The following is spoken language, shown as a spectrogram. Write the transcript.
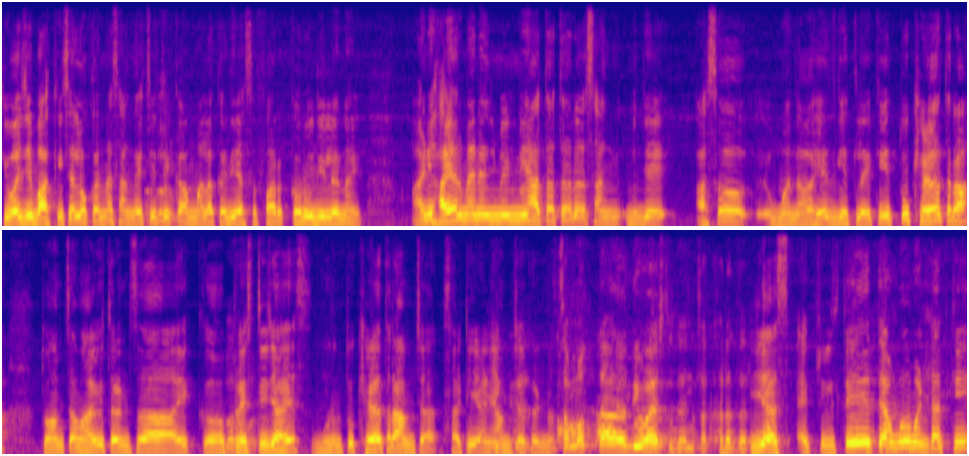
किंवा जे बाकीच्या लोकांना सांगायचे ते काम मला कधी असं फार करू दिलं नाही. आणि हायर मॅनेजमेंटनी आता तर सांग म्हणजे असं मन हेच घेतलंय की तू खेळत राहा. तू आमचा महावितरणचा एक प्रेस्टिज आहेस म्हणून तू खेळत राहा आमच्यासाठी आणि आमच्याकडनं. चमकता दिवा असतो त्यांचा खरं तर. येस ऍक्च्युली ते त्यामुळे म्हणतात की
